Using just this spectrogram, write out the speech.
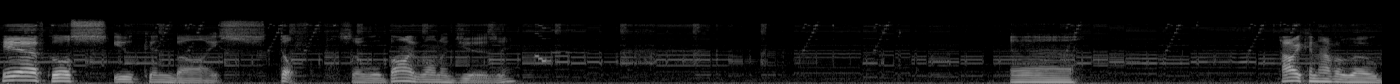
Here, of course, you can buy stuff. So we'll buy Ron a jersey. Uh, Harry can have a robe.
